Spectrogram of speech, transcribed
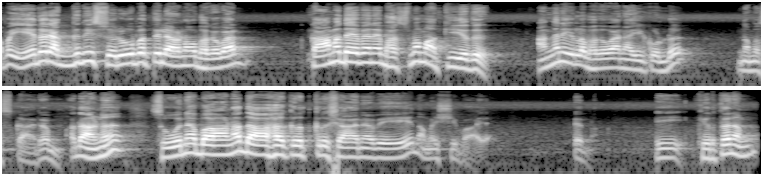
അപ്പോൾ ഏതൊരഗ്നി സ്വരൂപത്തിലാണോ ഭഗവാൻ കാമദേവനെ ഭസ്മമാക്കിയത്? അങ്ങനെയുള്ള ഭഗവാനായിക്കൊണ്ട് നമസ്കാരം. അതാണ് സൂനബാണദാഹകൃത്കൃശാനവേ നമ ശിവായ എന്ന്. ഈ കീർത്തനം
